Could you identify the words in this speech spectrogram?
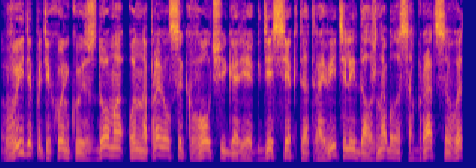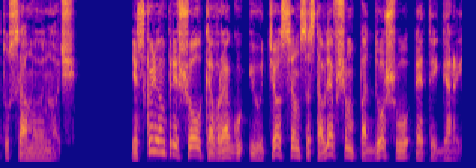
Выйдя потихоньку из дома, он направился к Волчьей горе, где секта отравителей должна была собраться в эту самую ночь. И вскоре он пришел к оврагу и утесам, составлявшим подошву этой горы.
